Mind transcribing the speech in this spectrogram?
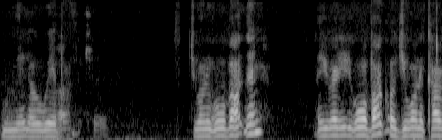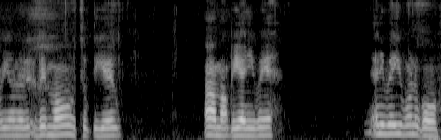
We'll make our way back. Do you want to go back then? Are you ready to go back, or do you want to carry on a little bit more? It's up to you. I'm happy anywhere. Anywhere you want to go.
